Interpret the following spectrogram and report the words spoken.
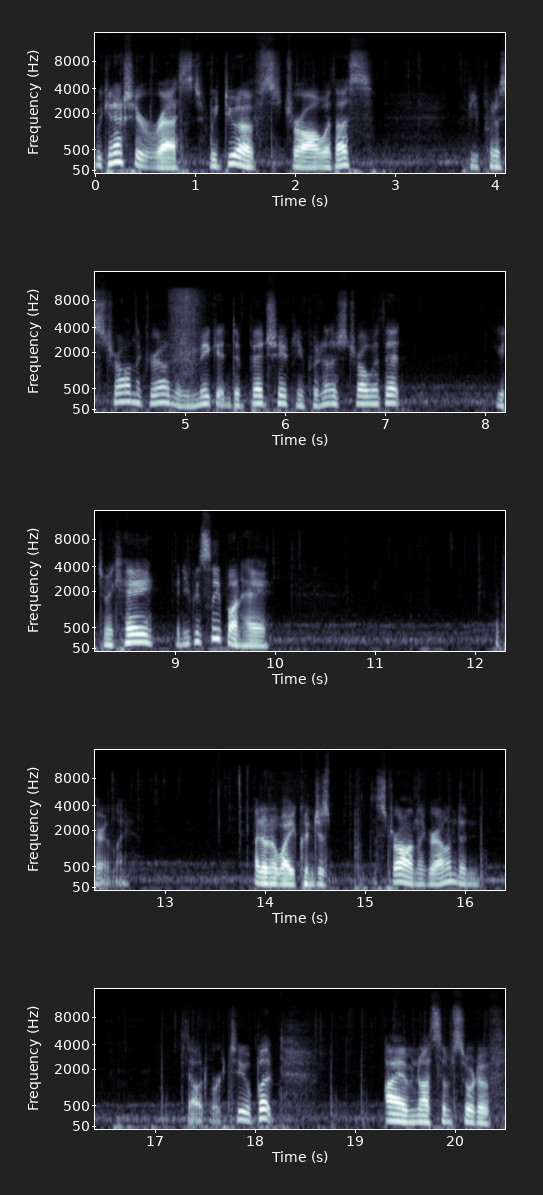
we can actually rest. We do have straw with us. If you put a straw on the ground then you make it into bed shape and you put another straw with it, you get to make hay, and you can sleep on hay. Apparently. I don't know why you couldn't just the straw on the ground and that would work too, but I am not some sort of...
